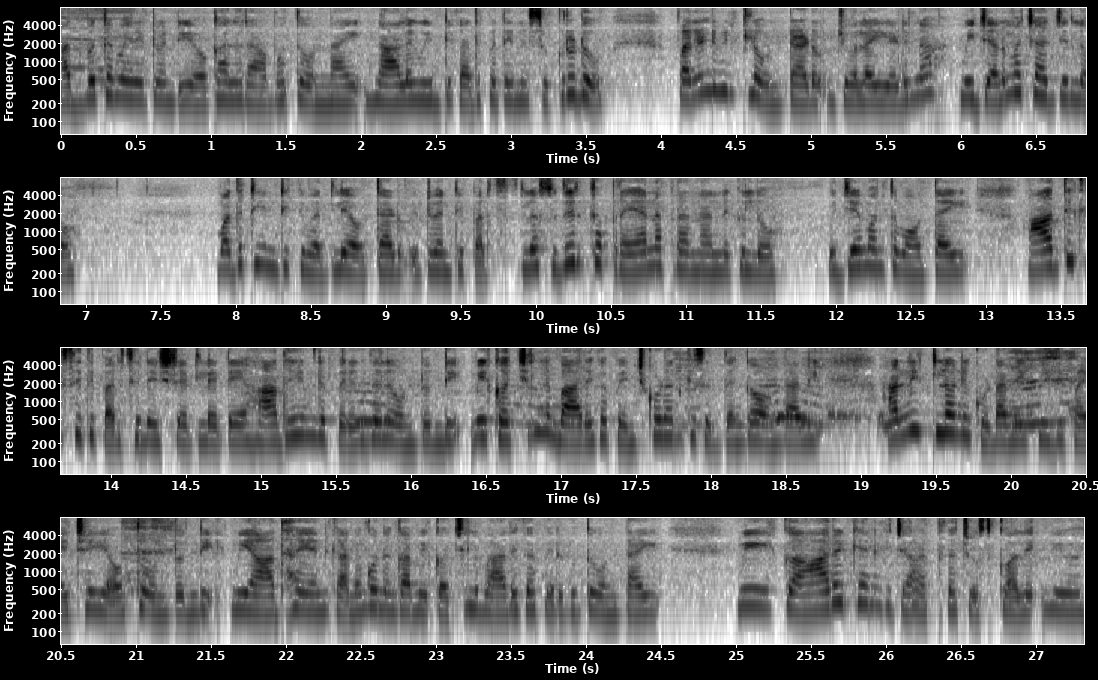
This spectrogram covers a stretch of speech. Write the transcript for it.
అద్భుతమైనటువంటి యోగాలు రాబోతూ ఉన్నాయి. నాలుగు ఇంటికి అధిపతైన శుక్రుడు పన్నెండు ఇంట్లో ఉంటాడు. జూలై ఏడున మీ జన్మ ఛార్జీల్లో మొదటి ఇంటికి బదిలీ అవుతాడు. ఇటువంటి పరిస్థితుల్లో సుదీర్ఘ ప్రయాణ ప్రణాళికలు విజయవంతం అవుతాయి ఆర్థిక స్థితి పరిశీలించినట్లయితే ఆదాయంలో పెరుగుదల ఉంటుంది. మీ ఖర్చులను భారీగా పెంచుకోవడానికి సిద్ధంగా ఉండాలి. అన్నిటిలోని కూడా మీకు ఇది పైచేయి అవుతూ ఉంటుంది. మీ ఆదాయానికి అనుగుణంగా మీ ఖర్చులు భారీగా పెరుగుతూ ఉంటాయి. మీ యొక్క ఆరోగ్యానికి జాగ్రత్తగా చూసుకోవాలి. మీ-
